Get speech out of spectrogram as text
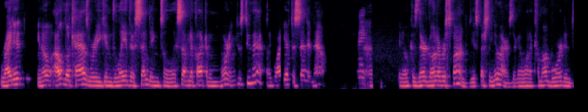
write it. You know, Outlook has where you can delay their sending till seven o'clock in the morning. Just do that. Like, why do you have to send it now? Right. Uh, you know, because they're going to respond, especially new hires. They're going to want to come on board and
